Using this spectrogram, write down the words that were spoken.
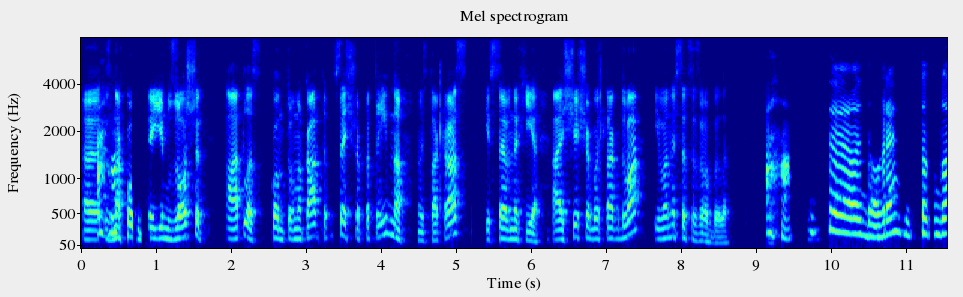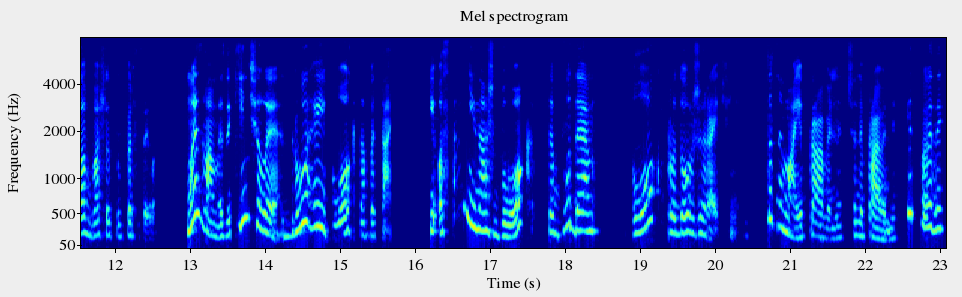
е, Ага. знаходити їм зошит, атлас, контурну карту, все, що потрібно, ось так раз, і все в них є. А ще щоб ось так два, і вони все це зробили. Ага, це добре. Це була б ваша суперсила. Ми з вами закінчили другий блок запитань. І останній наш блок це буде блок продовжуй речення. Тут немає правильних чи неправильних відповідей.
